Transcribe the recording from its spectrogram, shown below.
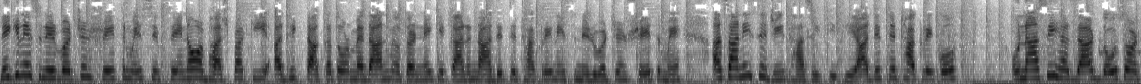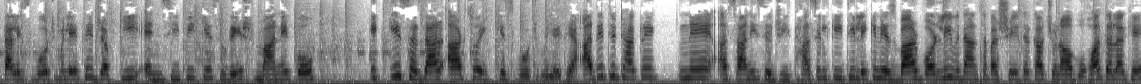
लेकिन इस निर्वाचन क्षेत्र में शिवसेना और भाजपा की अधिक ताकत और मैदान में उतरने के कारण आदित्य ठाकरे ने इस निर्वाचन क्षेत्र में आसानी से जीत हासिल की थी। आदित्य ठाकरे को उनासी हज़ार दो सौ अड़तालीस वोट मिले थे, जबकि एनसीपी के सुरेश माने को इक्कीस हज़ार आठ सौ इक्कीस वोट मिले थे। आदित्य ठाकरे ने आसानी से जीत हासिल की थी, लेकिन इस बार वर्ली विधानसभा क्षेत्र का चुनाव बहुत अलग है,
